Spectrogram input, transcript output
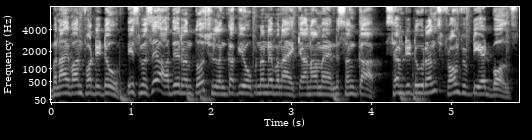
बनाए 142 इसमें से आधे रन तो श्रीलंका की ओपनर ने बनाए। क्या नाम है? निशंका 72 रन फ्रॉम 58 बॉल्स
